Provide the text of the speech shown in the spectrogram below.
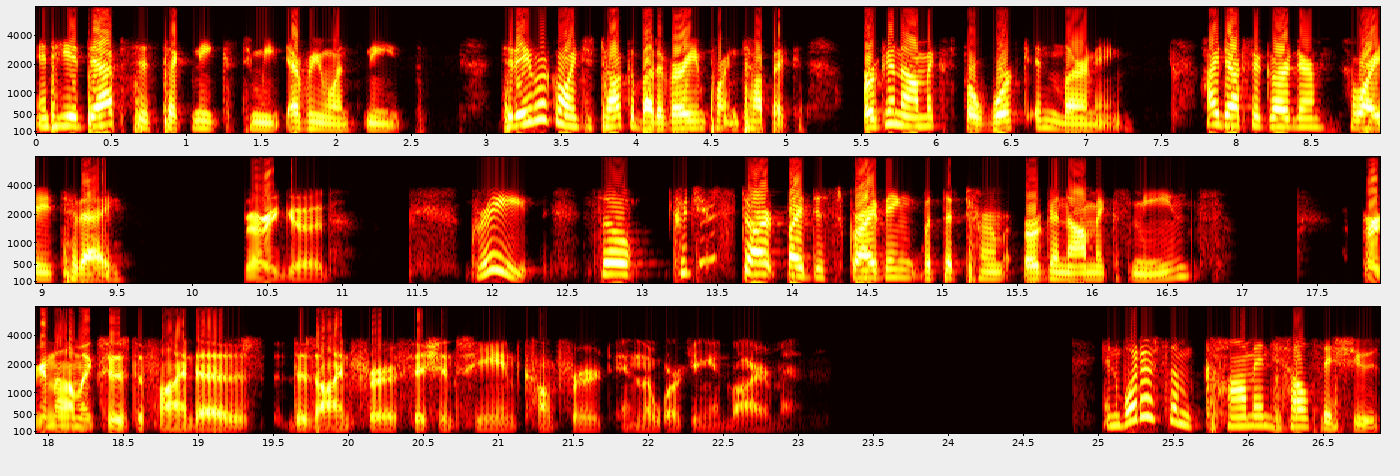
and he adapts his techniques to meet everyone's needs. Today we're going to talk about a very important topic ergonomics for work and learning. Hi, Dr. Gardner. How are you today? Very good. Great. So, could you start by describing what the term ergonomics means? Ergonomics is defined as designed for efficiency and comfort in the working environment. And what are some common health issues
